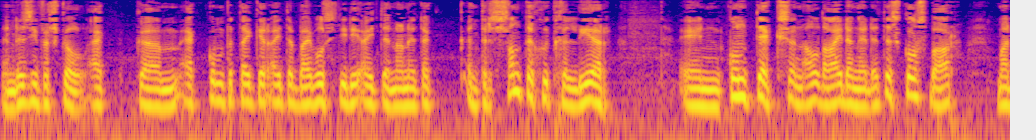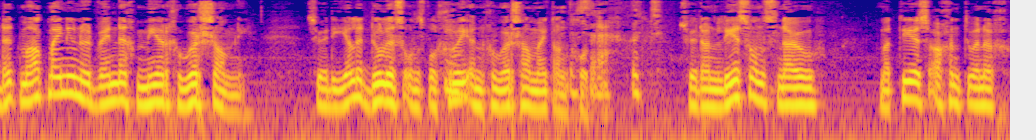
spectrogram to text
En dis die verskil. Ek um ek kom baie keer uit 'n Bybelstudie uit en dan het ek interessante goed geleer en konteks en al daai dinge. Dit is kosbaar, maar dit maak my nie noodwendig meer gehoorsaam nie. So die hele doel is ons wil groei in gehoorsaamheid aan God. Dis reg, goed. So dan lees ons nou Matteus 28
